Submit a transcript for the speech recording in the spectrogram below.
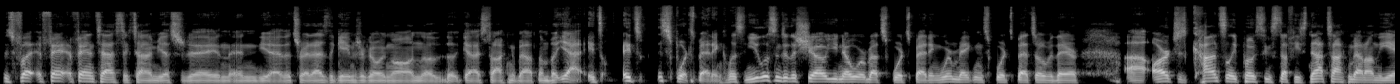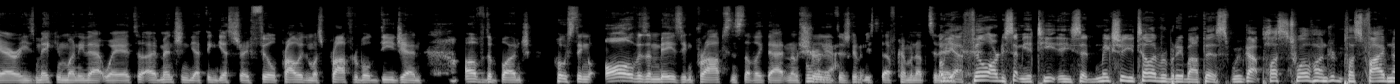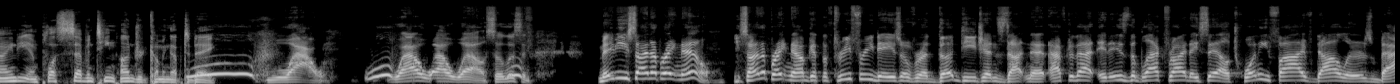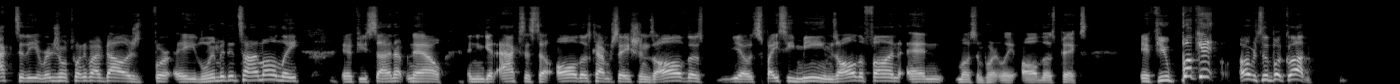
It's fa- fa- fantastic time yesterday, and and yeah, that's right. As the games are going on, the, the, guys talking about them. But yeah, it's, it's, it's sports betting. Listen, you listen to the show, you know we're about sports betting. We're making sports bets over there. Uh, Arch is constantly posting stuff he's not talking about on the air. He's making money that way. It's, I mentioned, I think yesterday, Phil probably the most profitable DGen of the bunch posting all of his amazing props and stuff like that. And I'm oh, sure oh, yeah. that there's going to be stuff coming up oh, today. Oh, yeah. Phil already sent me a t. He said, make sure you tell everybody about this. We've got plus 1200, plus 590, and plus 1700 coming up today. Woo! Wow. Woo! Wow, wow, wow. So listen, Maybe you sign up right now. You sign up right now, get the three free days over at thedgens.net. After that, it is the Black Friday sale $25 back to the original $25 for a limited time only. If you sign up now and you get access to all those conversations, all of those, you know, spicy memes, all the fun, and most importantly, all those picks. If you book it over to the book club,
